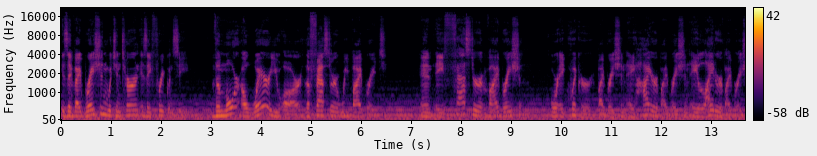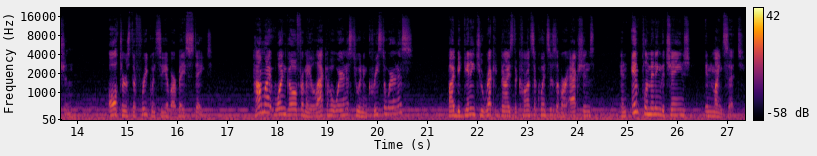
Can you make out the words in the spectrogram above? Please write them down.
is a vibration which in turn is a frequency. The more aware you are, the faster we vibrate. And a faster vibration or a quicker vibration, a higher vibration, a lighter vibration, alters the frequency of our base state. How might one go from a lack of awareness to an increased awareness? By beginning to recognize the consequences of our actions and implementing the change in mindset.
